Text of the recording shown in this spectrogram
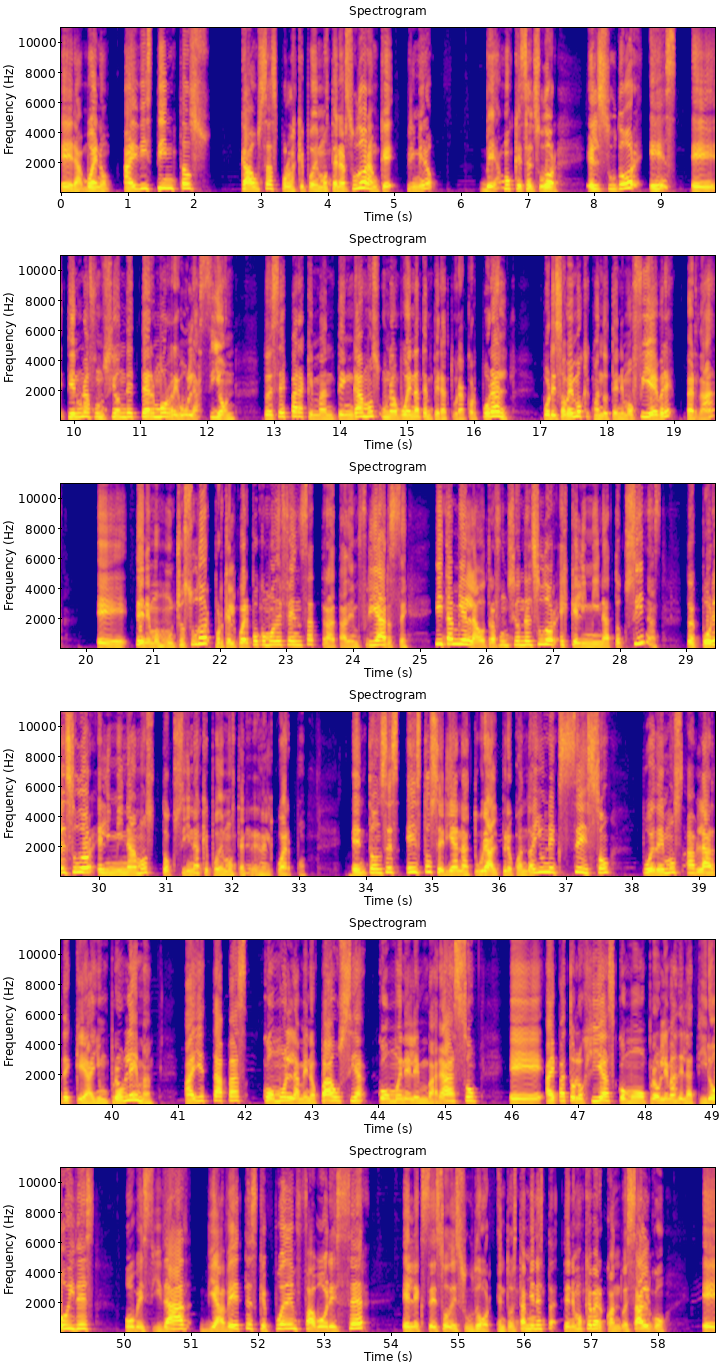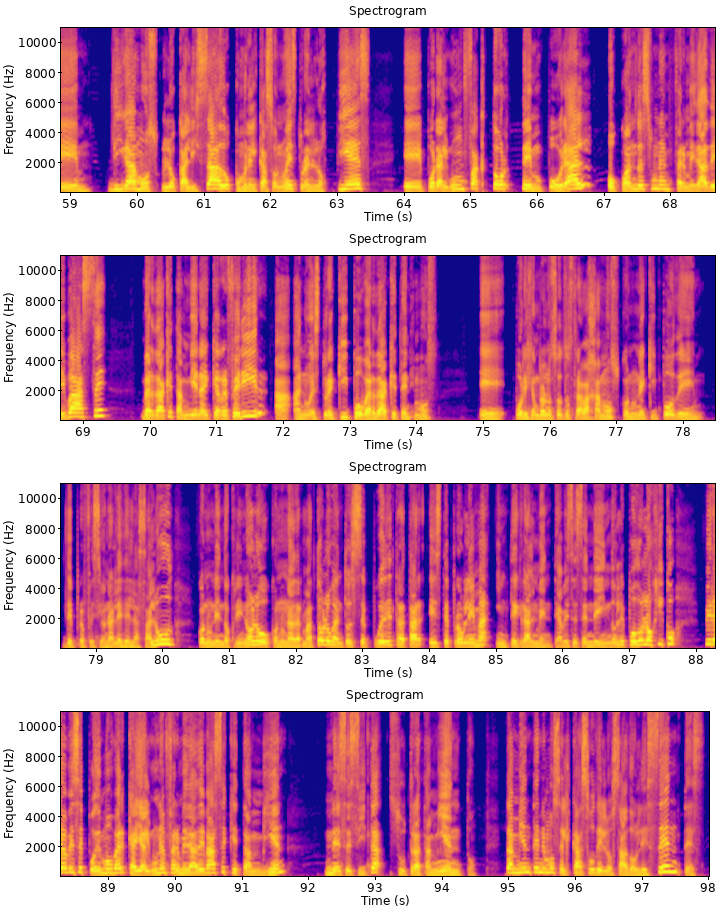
Era, bueno, hay distintas causas por las que podemos tener sudor, aunque primero veamos qué es el sudor. El sudor es, eh, tiene una función de termorregulación. Entonces es para que mantengamos una buena temperatura corporal. Por eso vemos que cuando tenemos fiebre, ¿verdad? Eh, tenemos mucho sudor, porque el cuerpo como defensa trata de enfriarse. Y también la otra función del sudor es que elimina toxinas. Entonces, por el sudor eliminamos toxinas que podemos tener en el cuerpo. Entonces, esto sería natural, pero cuando hay un exceso, podemos hablar de que hay un problema. Hay etapas como en la menopausia, como en el embarazo. Eh, hay patologías como problemas de la tiroides, obesidad, diabetes, que pueden favorecer el exceso de sudor. Entonces también tenemos que ver cuando es algo, eh, digamos, localizado, como en el caso nuestro, en los pies, eh, por algún factor temporal o cuando es una enfermedad de base, ¿verdad? Que también hay que referir a, nuestro equipo, ¿verdad? Que tenemos, eh, por ejemplo, nosotros trabajamos con un equipo de, de profesionales de la salud, con un endocrinólogo, con una dermatóloga, entonces se puede tratar este problema integralmente, a veces en de índole podológico, pero a veces podemos ver que hay alguna enfermedad de base que también necesita su tratamiento. También tenemos el caso de los adolescentes,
